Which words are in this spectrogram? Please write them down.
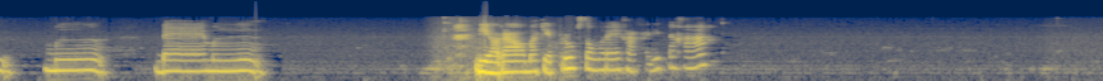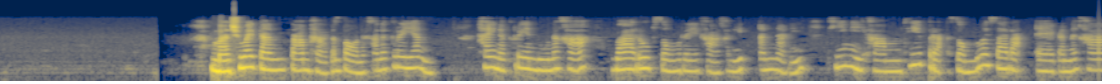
อมือ แบมือ เดี๋ยวเรามาเก็บรูปทรงเรขาคณิตนะคะ มาช่วยกันตามหากันต่อนะคะนักเรียน ให้นักเรียนดูนะคะว่ารูปทรงเรขาคณิตอันไหนที่มีคำที่ประสมด้วยสระแอกันนะคะ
